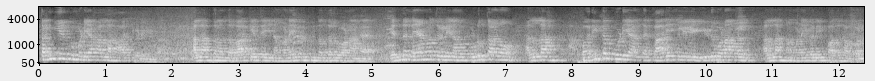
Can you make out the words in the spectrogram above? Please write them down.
தங்கி இருக்கும்படியாக அல்லாஹ் ஆக்கி விடுகின்றான் அல்லாஹ் தஆலா அந்த பாக்கியத்தை நம் அனைவருக்கும் தந்தருவானாக எந்த நியமத்துகளை நாம் கொடுத்தானோ அல்லாஹ் பறிக்கக்கூடிய அந்த காரியங்களிலே ஈடுபடாமல் அல்லாஹ் நம் அனைவரையும் பாதுகாப்பான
